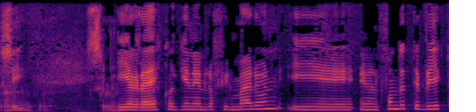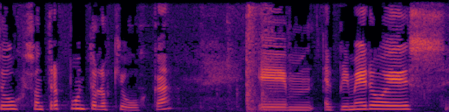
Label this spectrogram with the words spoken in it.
Sí. Ah, y agradezco a quienes lo firmaron. Y eh, en el fondo este proyecto son tres puntos los que busca. Em, el primero es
